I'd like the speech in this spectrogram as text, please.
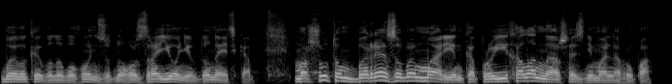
Бойовики вели вогонь з одного з районів Донецька. Маршрутом Березове Мар'їнка проїхала наша знімальна група.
